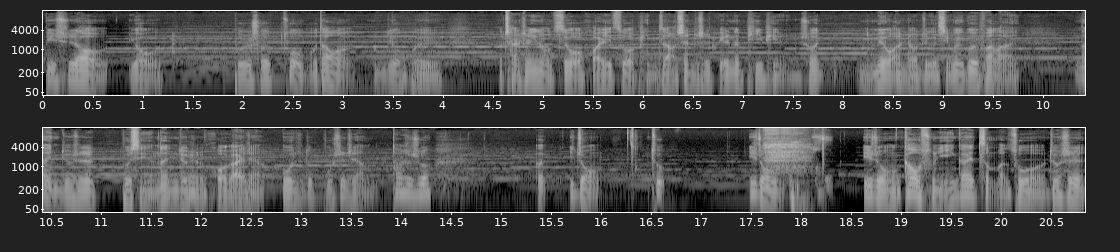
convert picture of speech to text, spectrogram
必须要有，不是说做不到你就会产生一种自我怀疑、自我评价，甚至是别人的批评，说你没有按照这个行为规范来，那你就是不行，那你就是活该这样。我觉得不是这样的，他是说，呃，一种就一种一种告诉你应该怎么做，就是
